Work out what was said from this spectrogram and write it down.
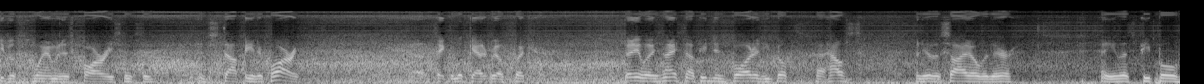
people swam in his quarry since it, it stopped being a quarry. Uh, take a look at it real quick. But anyway, it's nice enough. He just bought it. He built a house on the other side over there and he lets people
